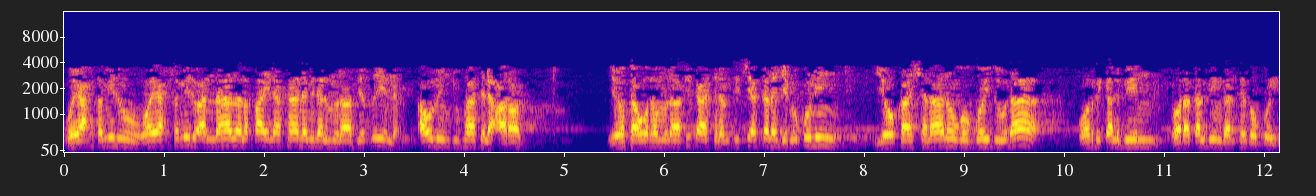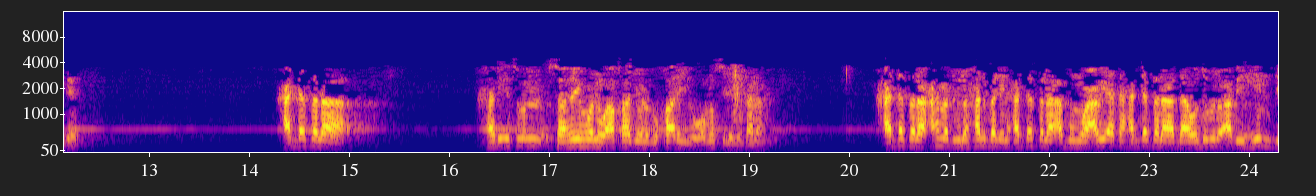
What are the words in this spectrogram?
ويحتمل ويحتمل أن هذا القائل كان من المنافقين أو من جفاة العرب يوكا ورا منافقات نمتشي أكنا جروكني يوكا شنانو غوغويدولا ور قلبين ور قلبين غرتي غوغويدين حدثنا حديث صحيح وأخرجه البخاري ومسلم كان. حدثنا أحمد بن حنبل حدثنا أبو معاوية حدثنا داود بن أبي هند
